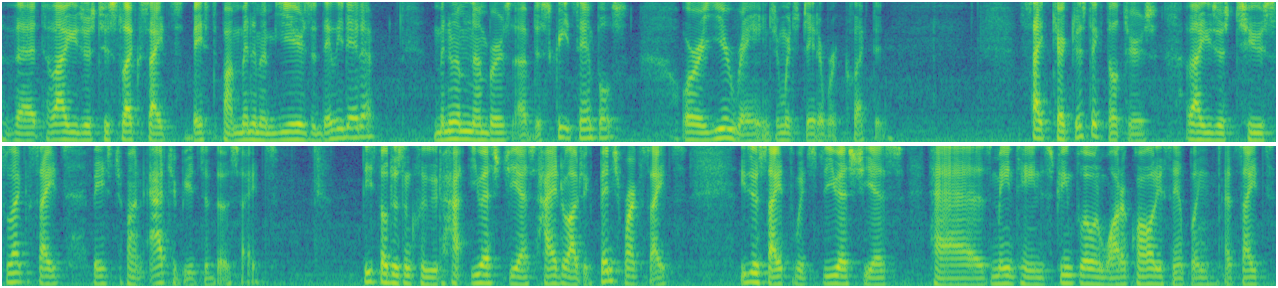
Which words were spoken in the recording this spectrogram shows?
that allow users to select sites based upon minimum years of daily data, minimum numbers of discrete samples, or a year range in which data were collected. Site characteristic filters allow users to select sites based upon attributes of those sites. These filters include USGS hydrologic benchmark sites these are sites which the USGS has maintained streamflow and water quality sampling at sites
